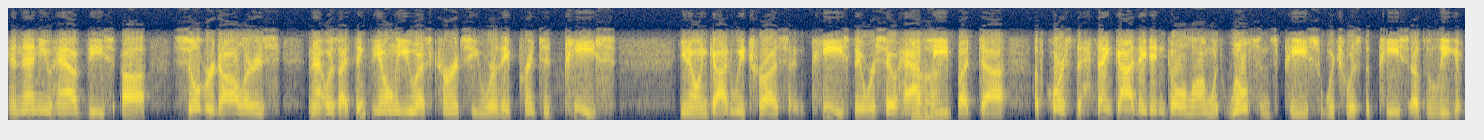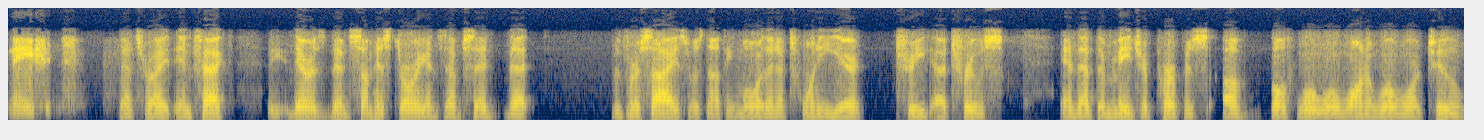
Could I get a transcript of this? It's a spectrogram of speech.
and then you have these uh, silver dollars, and that was, I think, the only U.S. currency where they printed peace. You know, in God we trust and peace. They were so happy, but uh, of course, the, thank God they didn't go along with Wilson's peace, which was the peace of the League of Nations. That's right. In fact, there is then some historians have said that the Versailles was nothing more than a 20-year treat, uh, truce, and that the major purpose of both World War One and World War Two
